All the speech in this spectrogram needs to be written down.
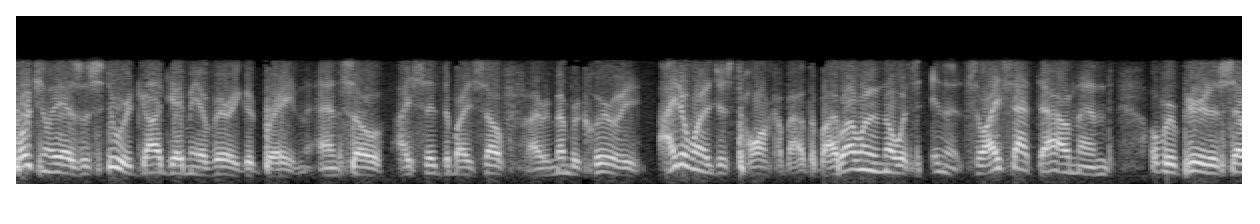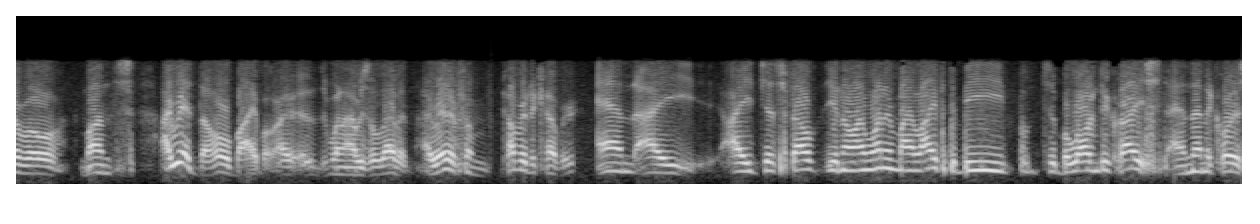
fortunately, as a steward, God gave me a very good brain. And so I said to myself, I remember clearly, I don't want to just talk about the Bible. I want to know what's in it. So I sat down and over a period of several months, I read the whole Bible I, when I was 11. I read it from cover to cover, and I I just felt, you know, I wanted my life to be to belong to Christ. And then, of course,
